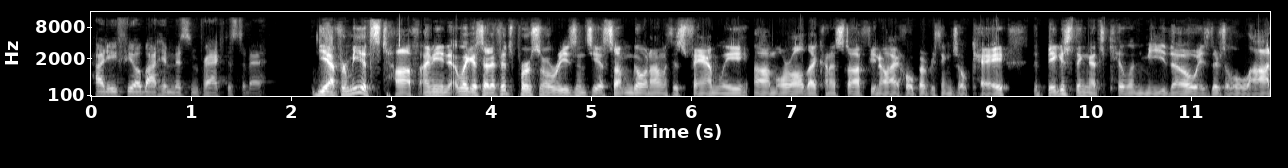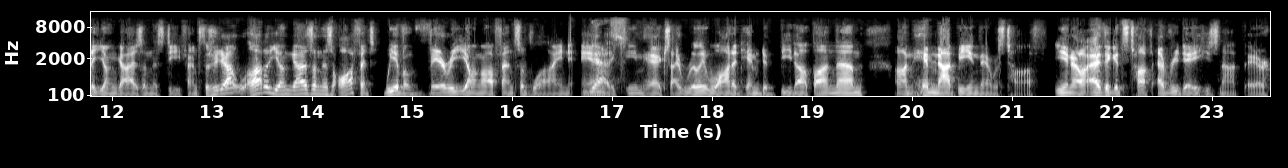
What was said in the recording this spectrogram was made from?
How do you feel about him missing practice today? Yeah, for me, it's tough. I mean, like I said, if it's personal reasons, he has something going on with his family um, or all that kind of stuff, you know, I hope everything's okay. The biggest thing that's killing me, though, is there's a lot of young guys on this defense. There's a lot of young guys on this offense. We have a very young offensive line, and yes. Akiem Hicks, I really wanted him to beat up on them. Um, him not being there was tough. You know, I think it's tough every day he's not there.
